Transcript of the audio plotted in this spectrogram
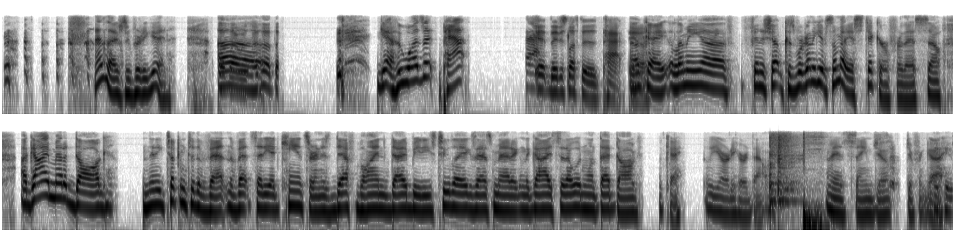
That's actually pretty good. I thought that was- I Uh, thought that- yeah, who was it? Pat? It- they just left it as Pat. yeah. Okay, let me uh, finish up because we're going to give somebody a sticker for this. So, a guy met a dog, and then he took him to the vet, and the vet said he had cancer and is deaf, blind, and diabetes, two legs, asthmatic, and the guy said, I wouldn't want that dog. Okay, we already heard that one. I mean, it's the same joke, different guy.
